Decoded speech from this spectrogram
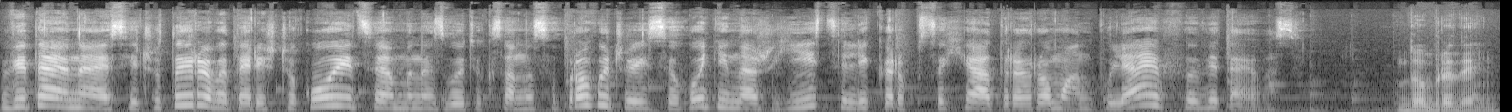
Вітаю на СІ 4 в етері що. Мене звуть Оксана Сопрович, і сьогодні наш гість, лікар-психіатр Роман Пуляєв. Вітаю вас. Добрий день.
